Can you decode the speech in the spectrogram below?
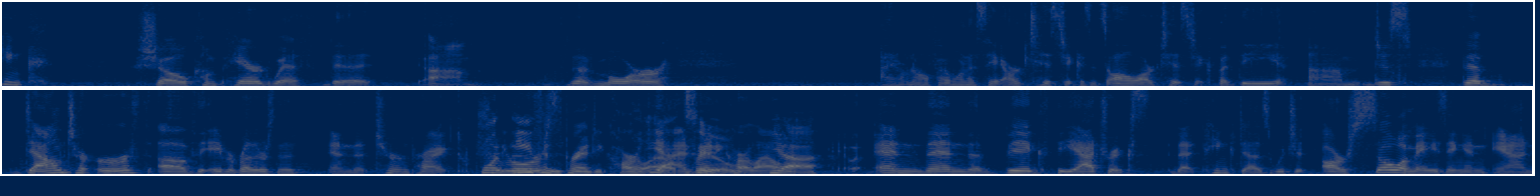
Pink show compared with the um, the more I don't know if I want to say artistic because it's all artistic, but the um, just the down to earth of the Avett Brothers and the, and the Turnpike Well, even Brandi Carlile. Yeah, and Brandi. Carlile. Yeah. And then the big theatrics that Pink does, which are so amazing, and and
